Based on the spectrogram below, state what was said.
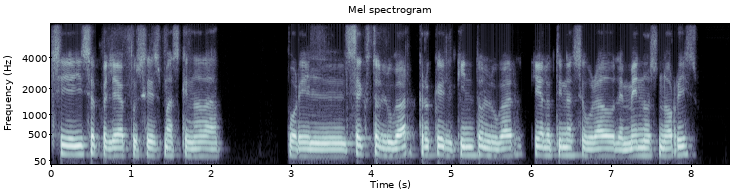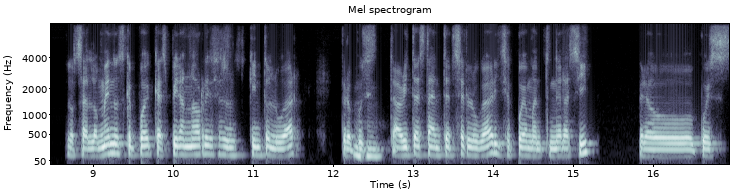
Sí, esa pelea pues es más que nada por el sexto lugar. Creo que el quinto lugar ya lo tiene asegurado de menos Norris. O sea, lo menos que puede que aspira Norris es un quinto lugar, pero pues ahorita está en tercer lugar y se puede mantener así. Pero pues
